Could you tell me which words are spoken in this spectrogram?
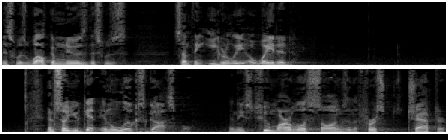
This was welcome news. This was something eagerly awaited. And so you get in Luke's gospel, in these two marvelous songs in the first chapter,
